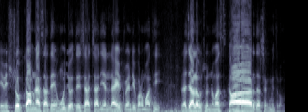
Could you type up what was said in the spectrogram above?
એવી શુભકામના સાથે હું જ્યોતિષ આચાર્ય લાઈવ ટ્વેન્ટી ફોરમાંથી રજા લઉં છું. નમસ્કાર, દર્શક મિત્રો.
